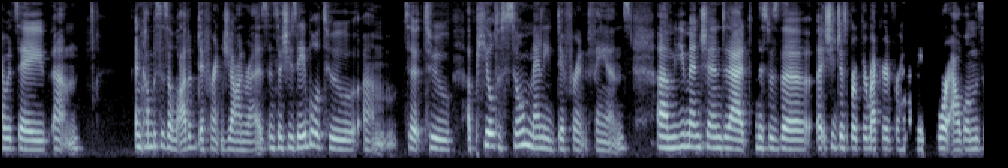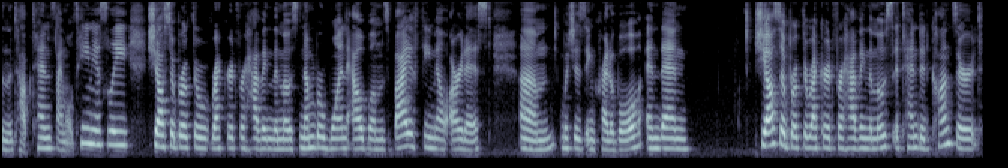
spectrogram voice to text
I would say, um, encompasses a lot of different genres, and so she's able to um, to to appeal to so many different fans. Um, you mentioned that this was the uh, she just broke the record for having four albums in the top ten simultaneously. She also broke the record for having the most number one albums by a female artist, um, which is incredible. And then she also broke the record for having the most attended concert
